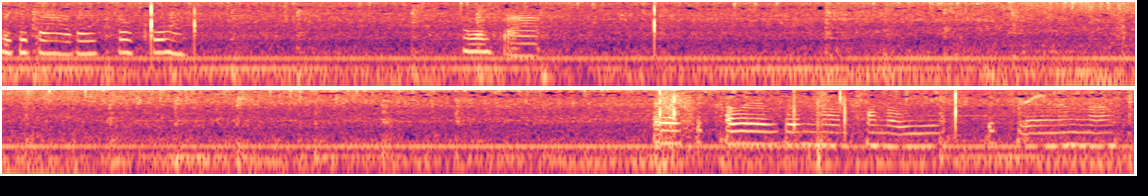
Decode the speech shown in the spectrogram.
Look at that, that's so cool. I love that. I like the color of the on the leaves, the green and the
